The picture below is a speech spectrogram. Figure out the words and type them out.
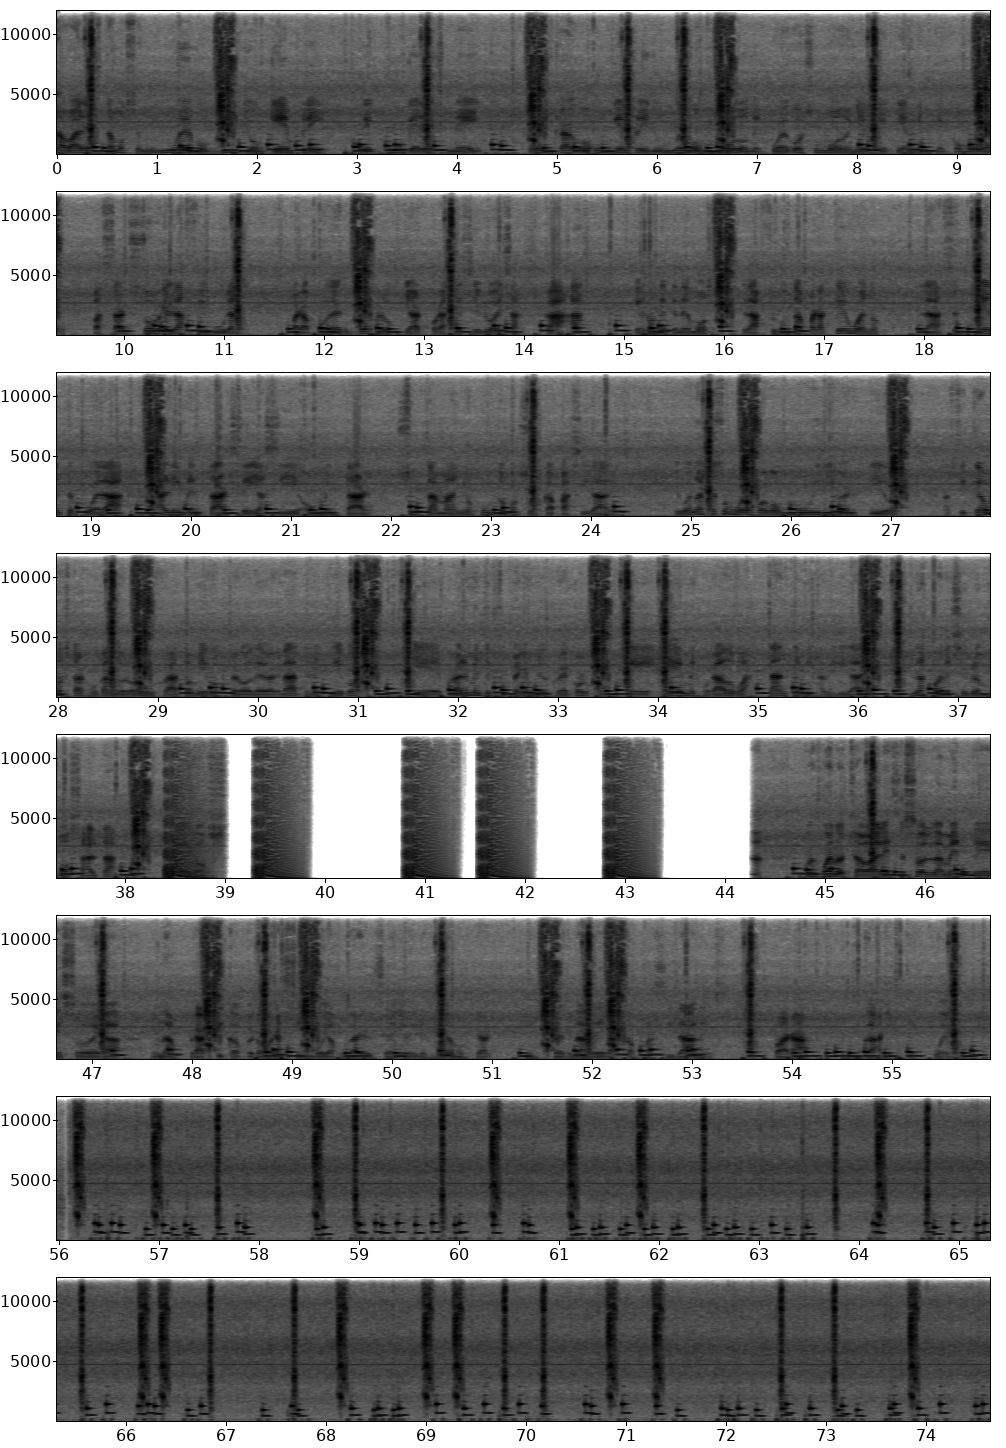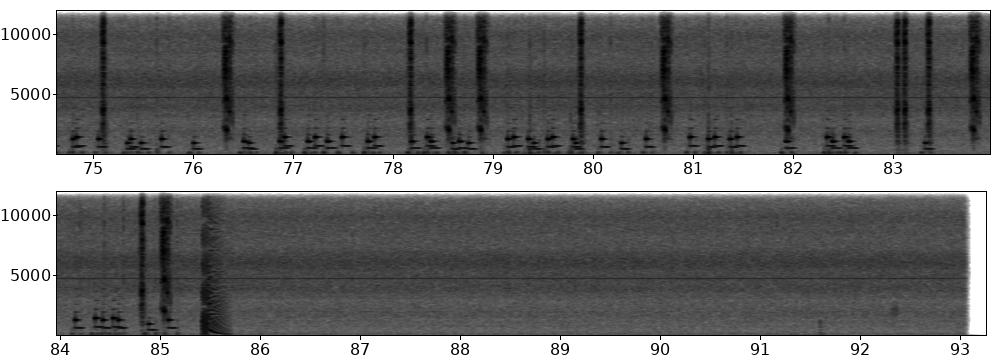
chavales, estamos en un nuevo video gameplay de Google Snake. Hoy les traigo un gameplay de un nuevo modo de juego. Es un modo en el que tienen que como ver pasar sobre las figuras Para poder desbloquear, por así decirlo, esas cajas Que es donde tenemos la fruta para que, bueno, la serpiente pueda alimentarse y así aumentar su tamaño junto con sus capacidades. Y bueno, este es un modo de juego muy divertido Así que vamos a estar jugándolo un rato amigos Pero de verdad les digo que probablemente superen mi récord Porque he mejorado bastante mis habilidades No es por decirlo en voz alta Pero Pues bueno chavales, es solamente eso era una práctica, pero ahora sí voy a jugar en serio y les voy a mostrar mis verdaderas capacidades para jugar este juego.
